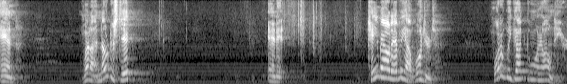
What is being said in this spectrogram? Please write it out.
And when I noticed it, and it came out at me, I wondered, what have we got going on here?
